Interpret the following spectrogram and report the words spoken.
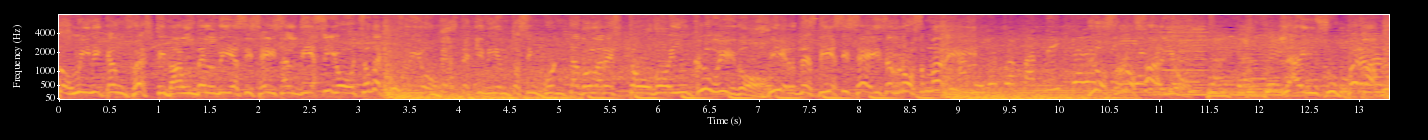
Dominican Festival del 16 al 18 de julio. Desde 550 dólares todo incluido. Viernes 16, Rosmarie. Los Rosarios. La Insuperable.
